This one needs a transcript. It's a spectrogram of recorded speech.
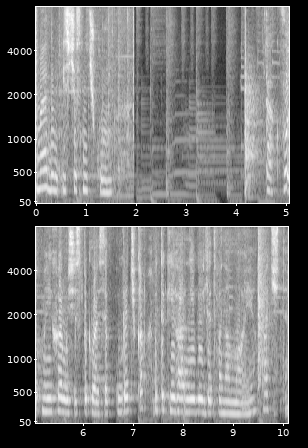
медом із часничком. Так, от мої хороші спеклася курочка. Ось такий гарний вигляд вона має. Бачите?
